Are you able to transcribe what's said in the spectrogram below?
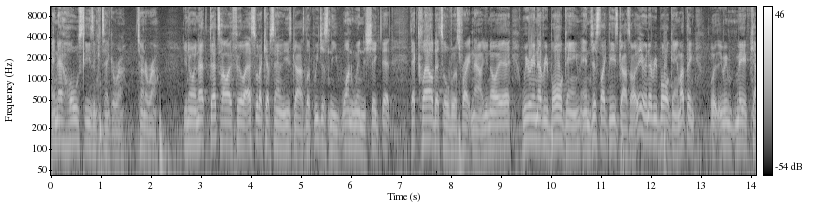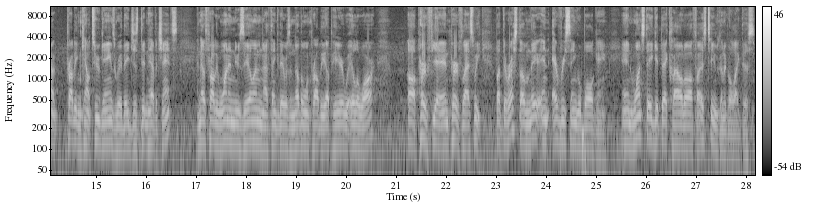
and that whole season can take around, turn around. You know, and that, that's how I feel. That's what I kept saying to these guys. Look, we just need one win to shake that that cloud that's over us right now. You know, eh, we're in every ball game, and just like these guys are, they're in every ball game. I think we may have count, probably can count two games where they just didn't have a chance, and that was probably one in New Zealand, and I think there was another one probably up here with Illawarra. Uh, Perth, yeah, in Perth last week. But the rest of them, they're in every single ball game. And once they get that cloud off, his team's going to go like this.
